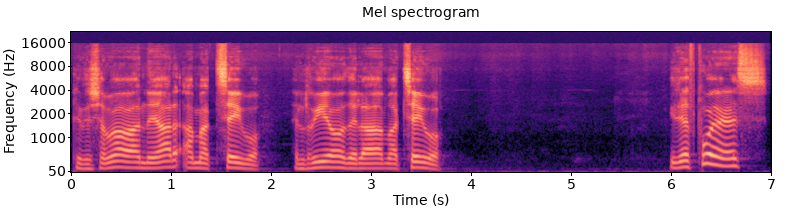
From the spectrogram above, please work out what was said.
que se llamaba Near Amatseibo, el río de la Amatseibo. Y después,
